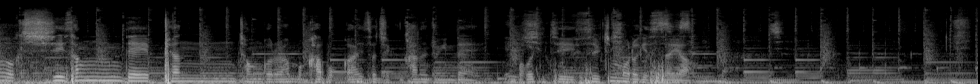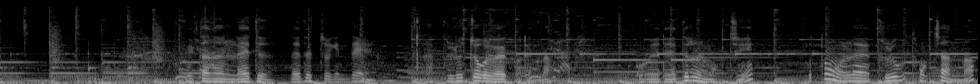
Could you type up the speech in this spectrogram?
혹시 상대편 정글을 한번 가볼까 해서 지금 가는 중인데 먹을 수 있을지 모르겠어요 일단은 레드 레드 쪽인데 아, 블루 쪽을 갈 거랬나? 어, 왜 레드를 먹지? 보통 원래 블루부터 먹지 않나?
